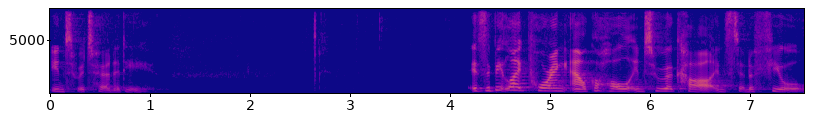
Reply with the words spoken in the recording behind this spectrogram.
into eternity. It's a bit like pouring alcohol into a car instead of fuel.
